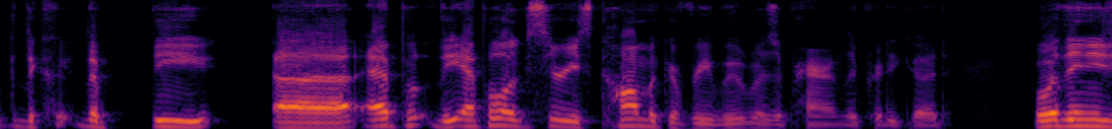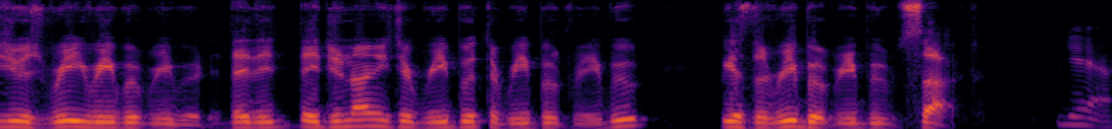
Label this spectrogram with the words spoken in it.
the the the uh ep- the epilogue series comic of reboot was apparently pretty good. What they need to do is re reboot reboot. They, they they do not need to reboot the reboot reboot because the reboot reboot sucked. yeah.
